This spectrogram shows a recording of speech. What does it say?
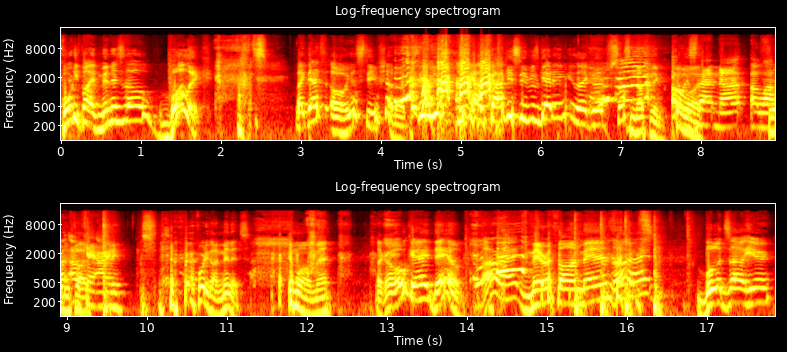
45 minutes though, Bullock. Like that's oh yeah, Steve, shut up. Steve, you, you see how cocky Steve is getting? He's like that's, that's nothing. Come Oh, is on, that not a lot of 45. Okay, I 45 minutes. Come on, man. Like oh okay, damn. All right, marathon man. All right, Bullock's out here.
